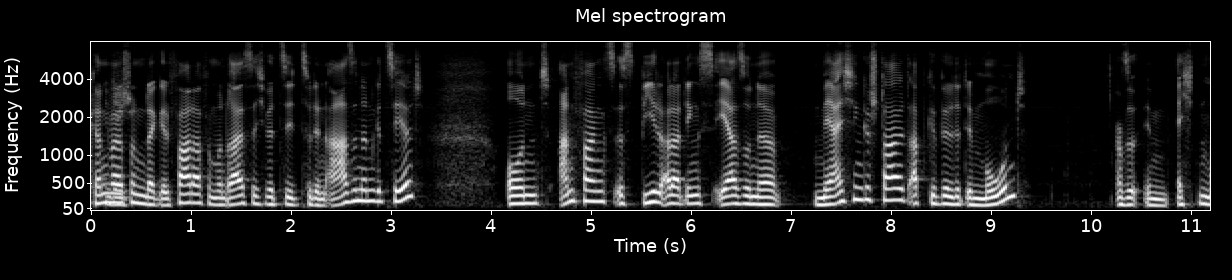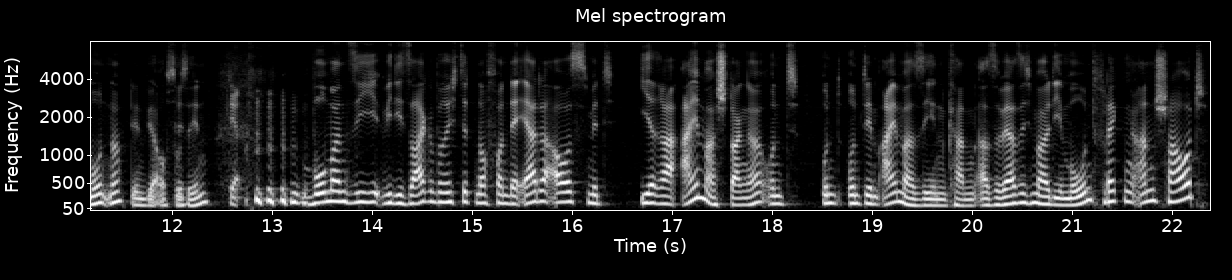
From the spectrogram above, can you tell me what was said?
kennen wir ja Die- schon, der Gilfada 35, wird sie zu den Asinnen gezählt. Und anfangs ist Biel allerdings eher so eine Märchengestalt, abgebildet im Mond. Also im echten Mond, ne, den wir auch so sehen. Ja. wo man sie, wie die Sage berichtet, noch von der Erde aus mit ihrer Eimerstange und, und, und dem Eimer sehen kann. Also wer sich mal die Mondflecken anschaut,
